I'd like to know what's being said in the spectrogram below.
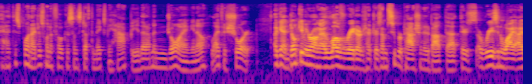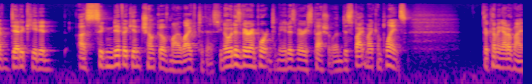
And at this point, I just want to focus on stuff that makes me happy, that I'm enjoying, you know? Life is short. Again, don't get me wrong, I love radar detectors. I'm super passionate about that. There's a reason why I've dedicated a significant chunk of my life to this. You know, it is very important to me. It is very special. And despite my complaints, they're coming out of my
